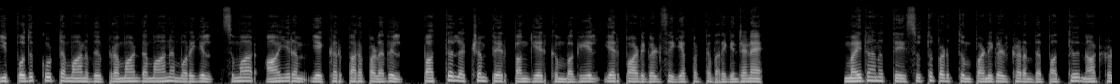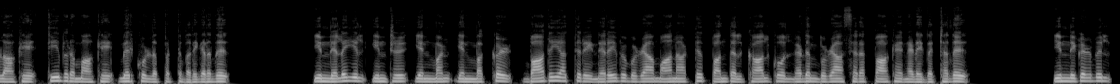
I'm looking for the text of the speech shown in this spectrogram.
இப்பொதுக்கூட்டமானது பிரமாண்டமான முறையில் சுமார் ஆயிரம் ஏக்கர் பரப்பளவில் பத்து லட்சம் பேர் பங்கேற்கும் வகையில் ஏற்பாடுகள் செய்யப்பட்டு வருகின்றன. மைதானத்தை சுத்தப்படுத்தும் பணிகள் கடந்த பத்து நாட்களாக தீவிரமாக மேற்கொள்ளப்பட்டு வருகிறது. இந்நிலையில் இன்று என் மண் என் மக்கள் பாதயாத்திரை நிறைவு விழா மாநாட்டு பந்தல் கால்கோல் நடும் விழா சிறப்பாக நடைபெற்றது. இந்நிகழ்வில்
